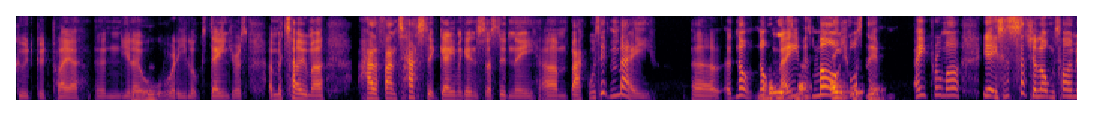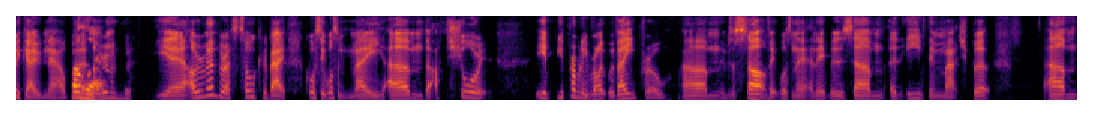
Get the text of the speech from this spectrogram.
good, good player, and you know mm-hmm. already looks dangerous. And Mitoma had a fantastic game against us, didn't he? Um, back was it May? Uh, not not May, so. it was March, April, wasn't it? April, March. Yeah, it's such a long time ago now. But I remember, yeah, I remember us talking about it. Of course, it wasn't May, um, but I'm sure it, it, You're probably right with April. Um, it was the start of it, wasn't it? And it was um, an evening match. But um,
